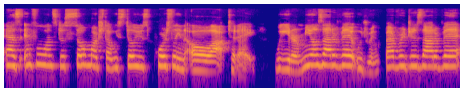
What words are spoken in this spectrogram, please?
It has influenced us so much that we still use porcelain a lot today. We eat our meals out of it, we drink beverages out of it.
